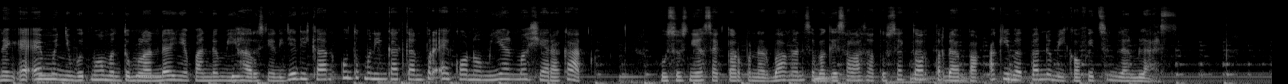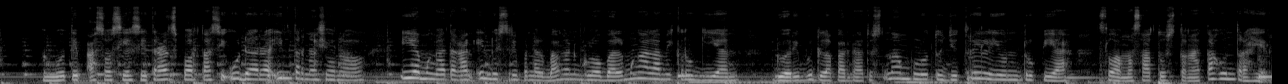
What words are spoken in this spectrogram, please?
Neng EM menyebut momentum landainya pandemi harusnya dijadikan untuk meningkatkan perekonomian masyarakat, khususnya sektor penerbangan sebagai salah satu sektor terdampak akibat pandemi COVID-19. Mengutip Asosiasi Transportasi Udara Internasional, ia mengatakan industri penerbangan global mengalami kerugian 2.867 triliun rupiah selama satu setengah tahun terakhir.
